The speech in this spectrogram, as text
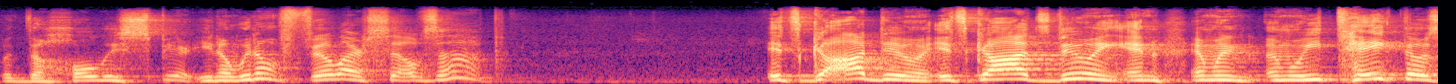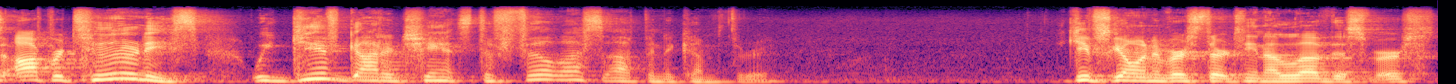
with the Holy Spirit. You know, we don't fill ourselves up. It's God doing, it's God's doing. And, and when, when we take those opportunities, we give God a chance to fill us up and to come through. He keeps going in verse 13. I love this verse.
